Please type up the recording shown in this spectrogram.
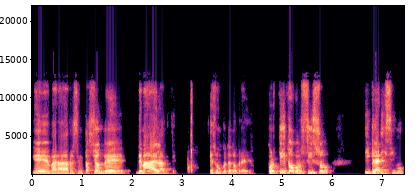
eh, para la presentación de, de, más adelante. Es un contrato previo. Cortito, conciso y clarísimo.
